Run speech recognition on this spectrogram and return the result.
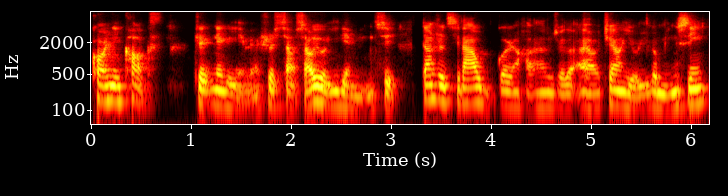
，Corny Cox 这那个演员是小小有一点名气。当时其他五个人好像就觉得，哎呦，这样有一个明星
